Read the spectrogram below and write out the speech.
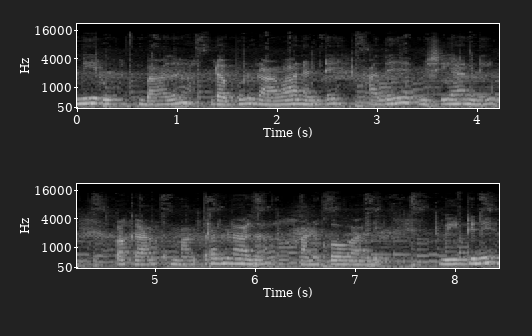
మీరు బాగా డబ్బులు రావాలంటే అదే విషయాన్ని ఒక మంత్రంలాగా అనుకోవాలి. వీటిని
